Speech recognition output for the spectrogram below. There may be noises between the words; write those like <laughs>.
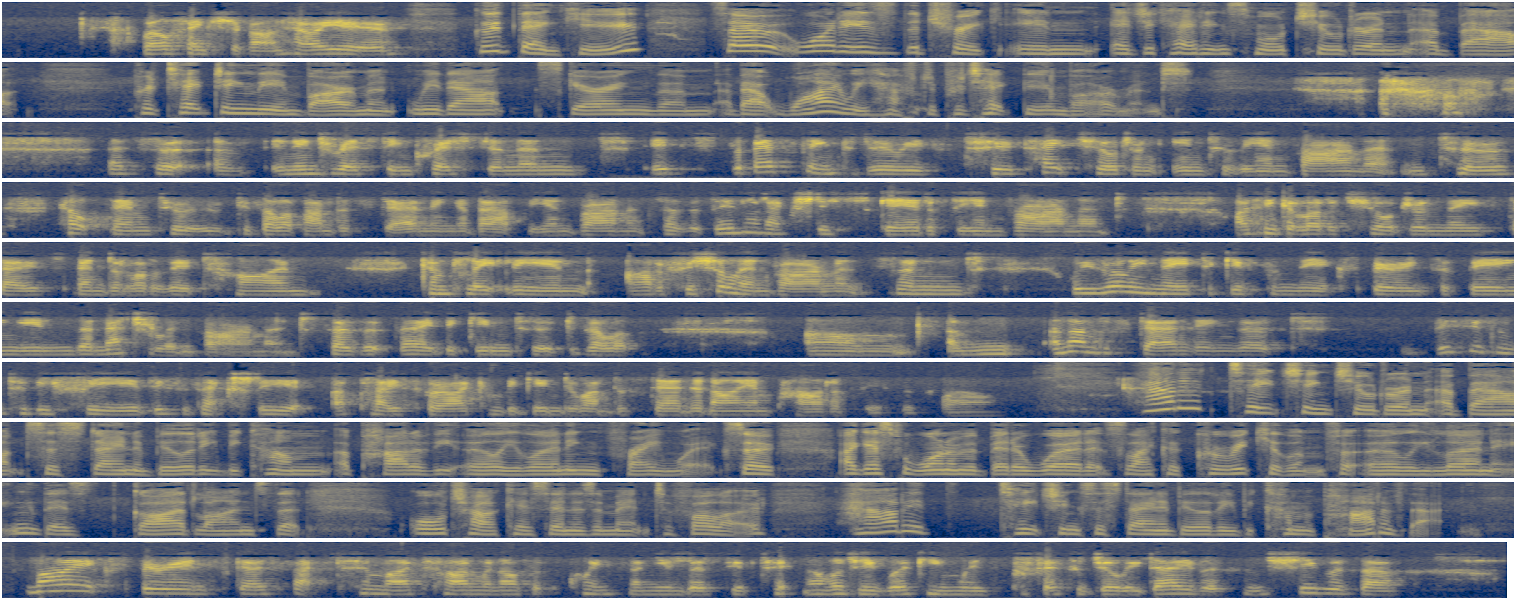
Well, thanks, Siobhan. How are you? Good, thank you. So, what is the trick in educating small children about protecting the environment without scaring them about why we have to protect the environment? <laughs> That's a, a, an interesting question, and it's the best thing to do is to take children into the environment and to help them to develop understanding about the environment so that they're not actually scared of the environment. I think a lot of children these days spend a lot of their time completely in artificial environments and we really need to give them the experience of being in the natural environment so that they begin to develop um, an understanding that this isn't to be feared. This is actually a place where I can begin to understand, and I am part of this as well. How did teaching children about sustainability become a part of the early learning framework? So, I guess for want of a better word, it's like a curriculum for early learning. There's guidelines that all childcare centres are meant to follow. How did teaching sustainability become a part of that? My experience goes back to my time when I was at the Queensland University of Technology working with Professor Julie Davis, and she was a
